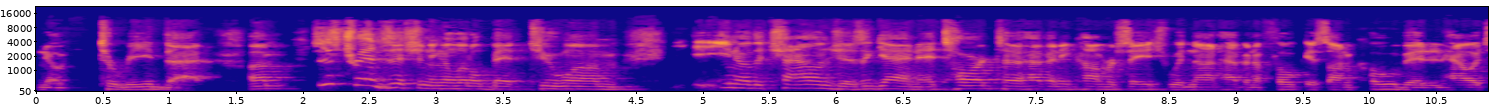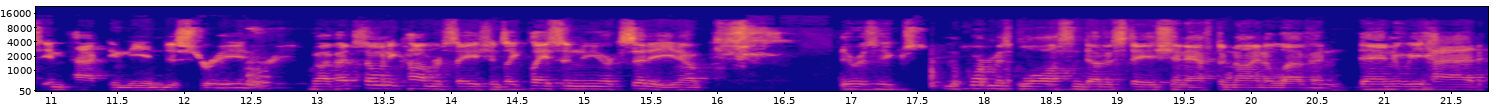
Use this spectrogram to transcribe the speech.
you know, to read that. Um, so just transitioning a little bit to, um, you know, the challenges. Again, it's hard to have any conversation with not having a focus on COVID and how it's impacting the industry. And you know, I've had so many conversations, like place in New York City. You know, there was enormous loss and devastation after 9-11 then we had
